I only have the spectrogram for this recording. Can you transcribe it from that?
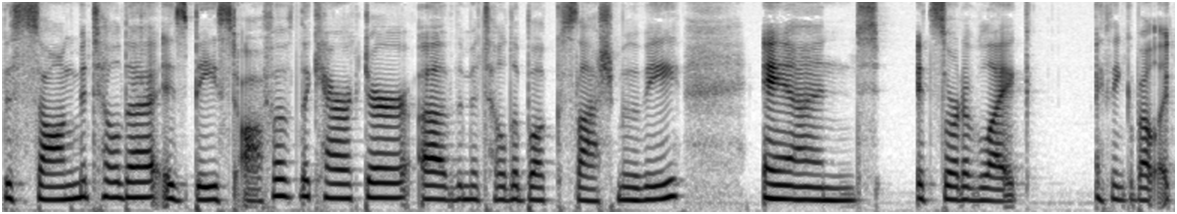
the song Matilda is based off of the character of the Matilda book slash movie. And it's sort of like I think about like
